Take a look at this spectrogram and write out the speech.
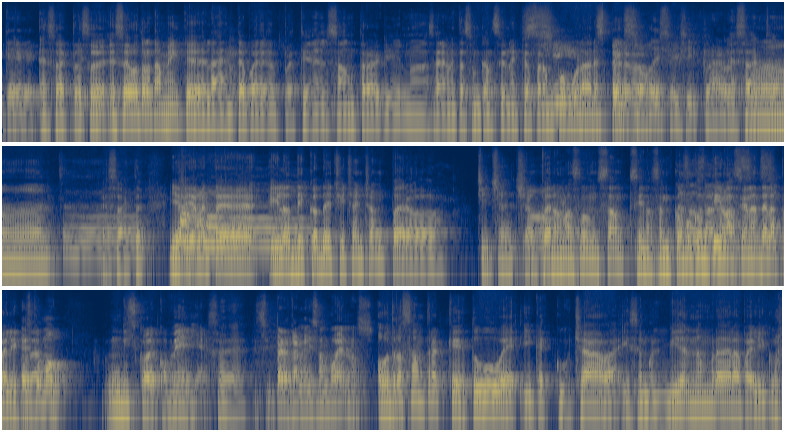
que... Exacto, eso- ese es otro también que la gente pues, pues tiene el soundtrack y no necesariamente son canciones que fueron Sí, populares, Space pero... Odyssey, sí, claro. Exacto. Tan, tan, Exacto. Y obviamente, y los discos de Chichan Chong, pero, Chichanchón. pero no son sound, sino son como No son continuaciones de las películas. Es como un disco de comedia. Sí. Sí, pero también son buenos. Otro soundtrack que tuve y que escuchaba y se me olvida el nombre de la película.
